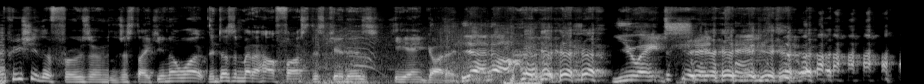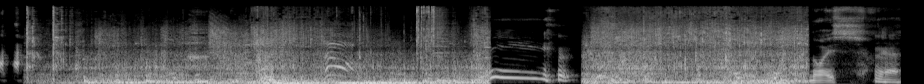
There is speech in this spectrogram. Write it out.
I appreciate the Frozone just like, you know what? It doesn't matter how fast this kid is, he ain't got it. Yeah, no. you ain't shit, kid. Noise. Yeah.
